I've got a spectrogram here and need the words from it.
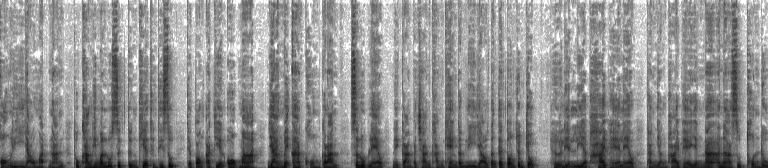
ของหลีเหยาหมัดนั้น ทุกครั้งที่มันรู้สึกตึงเครียดถึงที่สุด จะต้องอาเจียนออกมา อย่างไม่อาจข่มกลั้น สรุปแล้วในการประชันขันแข่งกับหลีเหยาตั้งแต่ต้นจนจบ เฮอเลียนเลียพ่ายแพ้แล้ว ทั้งอย่างพ่ายแพ้อย่างน่าอนาถสุดทนดู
